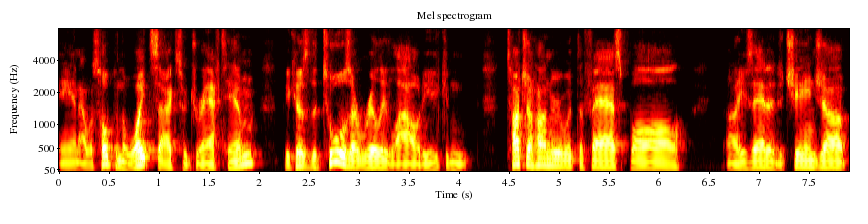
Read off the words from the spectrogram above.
And I was hoping the White Sox would draft him because the tools are really loud. He can touch a 100 with the fastball. Uh, he's added a changeup.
